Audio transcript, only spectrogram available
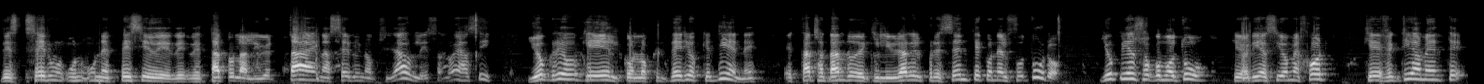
de ser una especie de, de, de estatua de la libertad en acero inoxidable. Eso no es así. Yo creo que él, con los criterios que tiene, está tratando de equilibrar el presente con el futuro. Yo pienso como tú, que habría sido mejor que efectivamente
